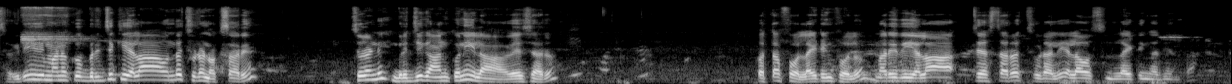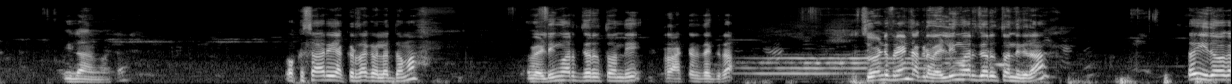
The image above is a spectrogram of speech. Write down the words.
సో ఇది మనకు బ్రిడ్జికి ఎలా ఉందో చూడండి ఒకసారి. చూడండి బ్రిడ్జికి ఆనుకొని ఇలా వేశారు. కొత్త ఫోల్ లైటింగ్ ఫోల్ మరి ఇది ఎలా చేస్తారో చూడాలి. ఎలా వస్తుంది లైటింగ్ అది అంతా? ఇలా అనమాట ఒకసారి ఎక్కడి దాకా వెళ్ళొద్దామా? వెల్డింగ్ వర్క్ జరుగుతుంది ట్రాక్టర్ దగ్గర. చూడండి ఫ్రెండ్స్ అక్కడ వెల్డింగ్ వర్క్ జరుగుతుంది కదా. సో ఇది ఒక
